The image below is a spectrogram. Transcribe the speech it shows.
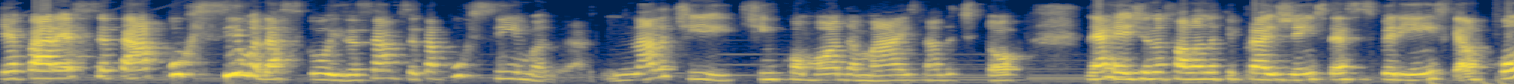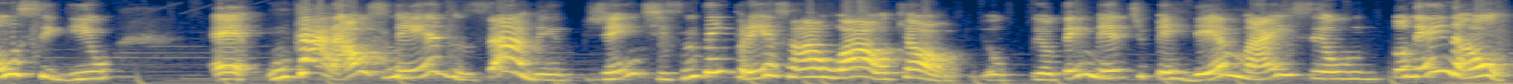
Que parece que você está por cima das coisas, sabe? Você está por cima. Nada te, te incomoda mais, nada te toca. Né? A Regina falando aqui pra gente dessa experiência que ela conseguiu é, encarar os medos, sabe? Gente, isso não tem preço. Ah, uau, aqui, ó, eu, eu tenho medo de perder, mas eu não tô nem aí, não.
